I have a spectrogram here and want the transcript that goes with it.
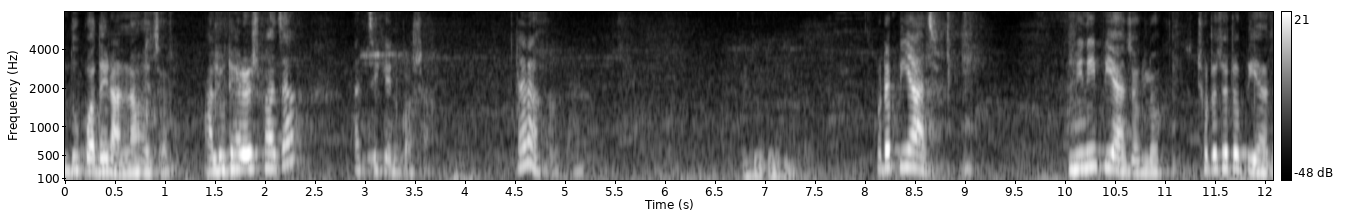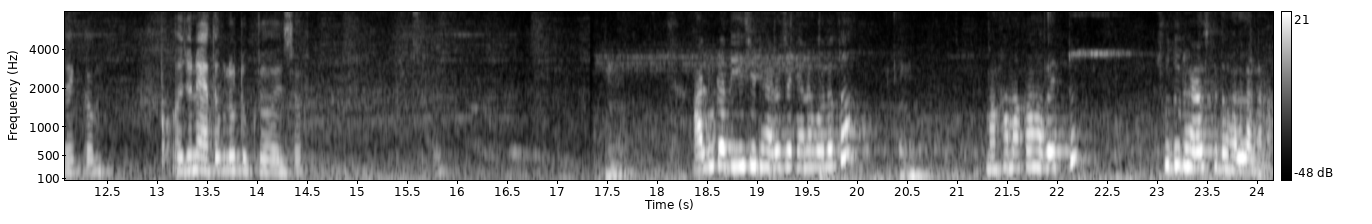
দু পদে রান্না হয়েছে। আলু ঢেঁড়স ভাজা আর চিকেন কষা। তাই না? এটা এটা কি ওটা পেঁয়াজ। মিনি পেঁয়াজ ওগুলো। ছোট ছোট পেঁয়াজ একদম। ওই জন্য এতগুলো টুকরো হয়েছে। আলুটা দিয়েছি ঢেঁড়সে কেন বলো তো? মাখা মাখা হবে একটু। শুধু ঢেঁড়স খেতে ভালো লাগে না।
